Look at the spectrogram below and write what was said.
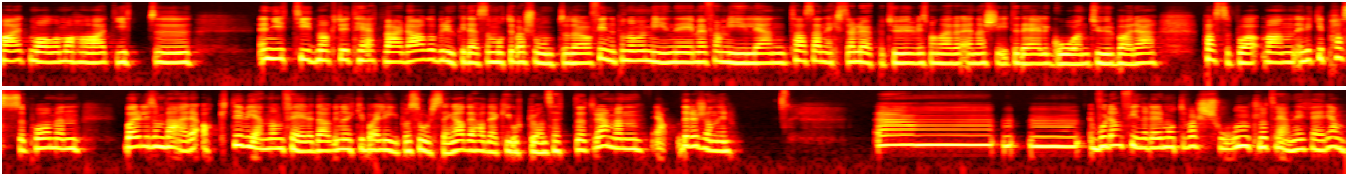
ha et mål om å ha et gitt uh, en gitt tid med aktivitet hver dag og bruke det som motivasjon til det. Og finne på noe med mini med familien, ta seg en ekstra løpetur hvis man har energi til det, eller gå en tur, bare. Passe på at man Eller ikke passe på, men bare liksom være aktiv gjennom feriedagen og ikke bare ligge på solsenga. Det hadde jeg ikke gjort uansett, tror jeg, men ja, dere skjønner. Um, mm, mm. Hvordan finner dere motivasjon til å trene i ferien?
